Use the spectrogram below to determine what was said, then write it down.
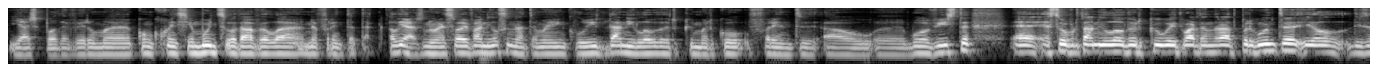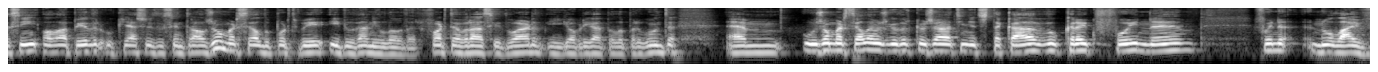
e acho que pode haver uma concorrência muito saudável lá na frente de ataque. Aliás, não é só Evan Nilsson, há também incluir Danny Loader que marcou frente ao uh, Boa Vista. Uh, é sobre Danny Loader que o Eduardo Andrade pergunta, ele diz assim, Olá Pedro, o que achas do central João Marcelo do Porto B e do Danny Loader? Forte abraço Eduardo e obrigado pela pergunta. Um, o João Marcelo é um jogador que eu já tinha destacado, creio que foi na foi no live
